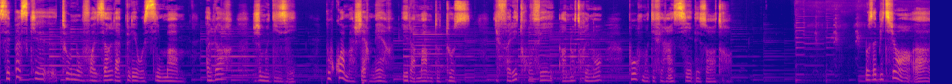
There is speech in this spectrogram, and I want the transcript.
c'est parce que tous nos voisins l'appelaient aussi Mam. Alors, je me disais, pourquoi ma chère mère est la Mam de tous? Il fallait trouver un autre nom pour me différencier des autres. Nous habitions à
